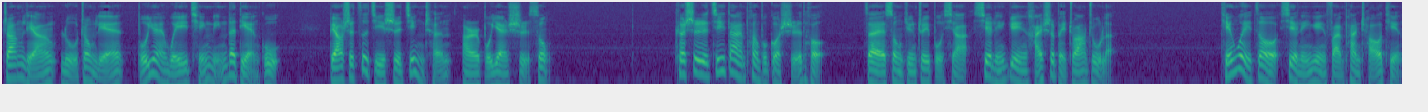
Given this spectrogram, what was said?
张良、鲁仲连不愿为秦明的典故，表示自己是晋臣而不愿侍宋。可是鸡蛋碰不过石头，在宋军追捕下，谢灵运还是被抓住了。廷尉奏谢灵运反叛朝廷，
